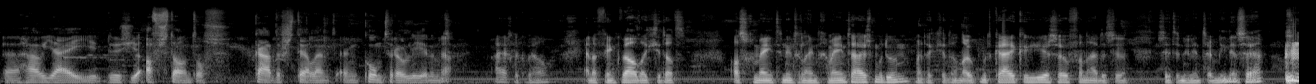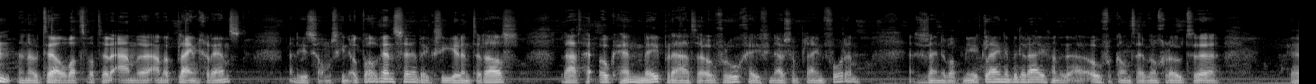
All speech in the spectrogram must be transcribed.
eh, hou jij dus je afstand als kaderstellend en controlerend. Ja. Eigenlijk wel. En dan vind ik wel dat je dat als gemeente niet alleen het gemeentehuis moet doen, maar dat je dan ook moet kijken hier zo van, nou, dus zitten nu in Terminus, hè? een hotel wat, wat er aan, de, aan het plein grenst. Nou, die zal misschien ook wel wensen hebben. Ik zie hier een terras. Laat ook hen meepraten over hoe geef je nou zo'n plein vorm. En zo zijn er wat meer kleine bedrijven. Aan de overkant hebben we een groot eh,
